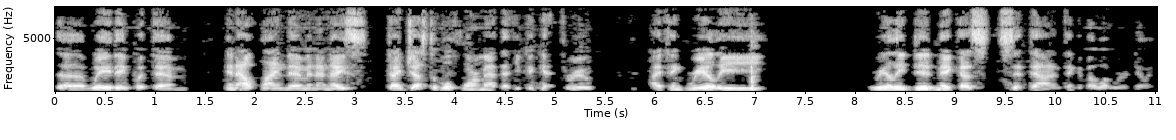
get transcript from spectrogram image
the way they put them and outlined them in a nice digestible format that you could get through, I think really, really did make us sit down and think about what we were doing.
